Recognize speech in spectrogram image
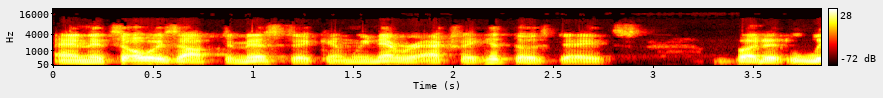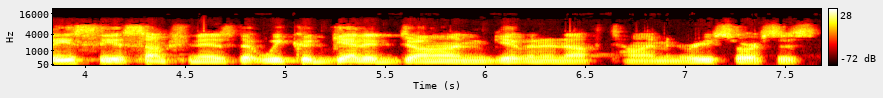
And it's always optimistic, and we never actually hit those dates. But at least the assumption is that we could get it done given enough time and resources.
